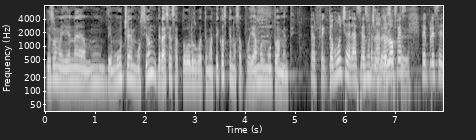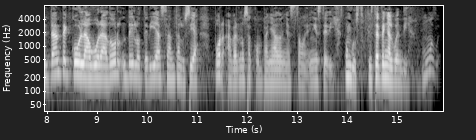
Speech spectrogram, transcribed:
Eso me llena de mucha emoción, gracias a todos los guatemaltecos que nos apoyamos mutuamente. Perfecto, muchas gracias Fernando López, representante, colaborador de Lotería Santa Lucía, por habernos acompañado en esto, en este día. Un gusto. Que usted tenga el buen día. Muy buen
